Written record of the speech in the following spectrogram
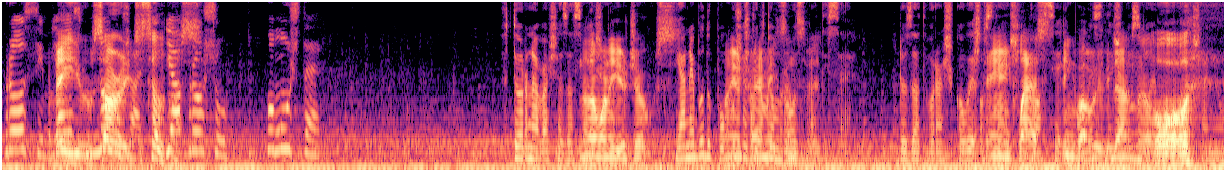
Prosím, I ja beg jesm you, mnoho sorry, žať. just help Ja us. prošu, pomôžte. Vtorná vaša Another one of zasmieška. your jokes. Ja nebudu I'm gonna pokúšať try v and tom make sense of rozvrati it. se. Do zatvora školy Staying in v class, i think about what we've pomyslíš o done. svojom Oh. ponášaniu.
